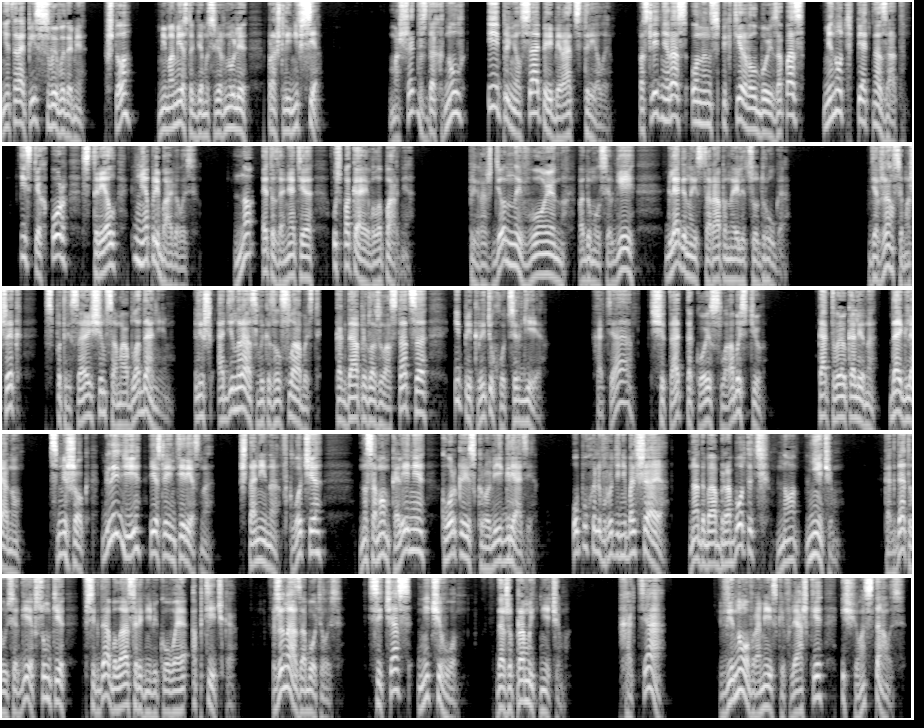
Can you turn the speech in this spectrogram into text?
«Не торопись с выводами. Что? Мимо места, где мы свернули, прошли не все». Машек вздохнул и принялся перебирать стрелы. Последний раз он инспектировал боезапас минут пять назад, и с тех пор стрел не прибавилось. Но это занятие успокаивало парня. «Прирожденный воин», — подумал Сергей, глядя на исцарапанное лицо друга. Держался Машек с потрясающим самообладанием. Лишь один раз выказал слабость, когда предложил остаться и прикрыть уход Сергея. Хотя считать такое слабостью. Как твое колено? Дай гляну. Смешок. Гляди, если интересно. Штанина в клочья, на самом колене корка из крови и грязи. Опухоль вроде небольшая, надо бы обработать, но нечем. Когда-то у Сергея в сумке всегда была средневековая аптечка. Жена заботилась. Сейчас ничего, даже промыть нечем. Хотя Вино в ромейской фляжке еще осталось.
